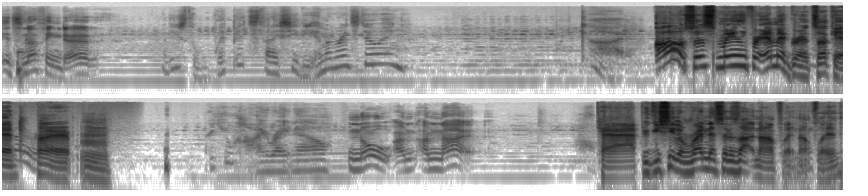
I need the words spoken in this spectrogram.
it's nothing, Dad. Are these the whippets that I see the immigrants doing? God, Oh, so it's mainly for immigrants. Okay. All right. Mm. are you high right now? No, I'm I'm not. Cap. You can see the redness in his eye. Nah, I'm playing. I'm playing.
